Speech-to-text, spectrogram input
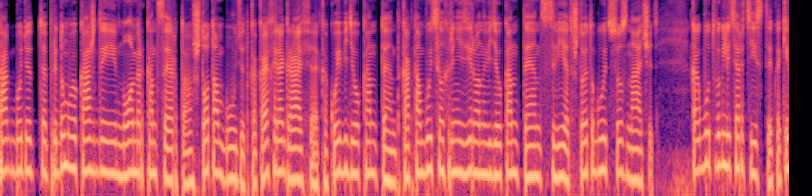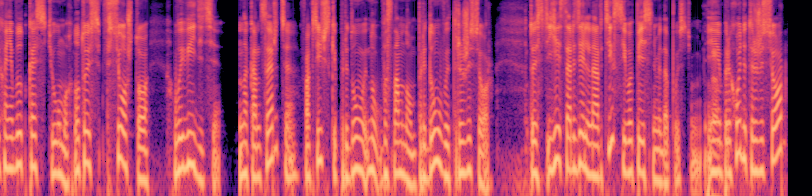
как будет, э, придумываю каждый номер концерта, что там будет, какая хореография, какой видеоконтент, как там будет синхронизированный видеоконтент, свет, что это будет все значить, как будут выглядеть артисты, в каких они будут костюмах. Ну, то есть все, что вы видите на концерте, фактически придумывает, ну, в основном придумывает режиссер. То есть есть отдельный артист с его песнями, допустим, Да. и приходит режиссер,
